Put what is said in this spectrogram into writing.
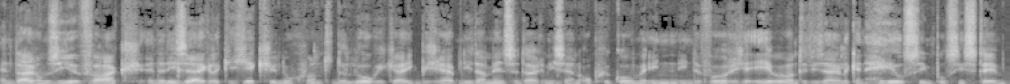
En daarom zie je vaak, en dat is eigenlijk gek genoeg, want de logica, ik begrijp niet dat mensen daar niet zijn opgekomen in, in de vorige eeuwen, want het is eigenlijk een heel simpel systeem.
